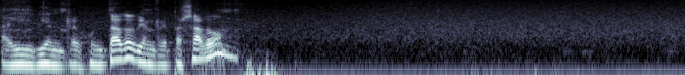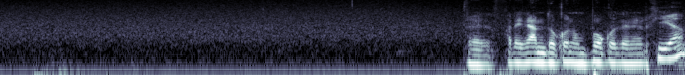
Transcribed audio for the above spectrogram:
Ahí bien rejuntado, bien repasado. fregando con un poco de energía.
